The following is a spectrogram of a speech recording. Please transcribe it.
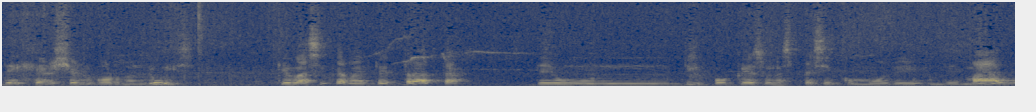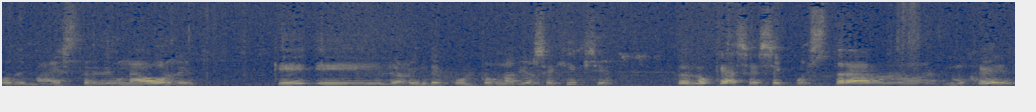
de Herschel Gordon Lewis, que básicamente trata de un tipo que es una especie como de, de mago, de maestre de una orden, que eh, le rinde culto a una diosa egipcia. Entonces lo que hace es secuestrar mujeres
